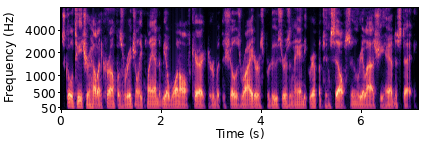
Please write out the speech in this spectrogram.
School teacher Helen Crump was originally planned to be a one off character, but the show's writers, producers, and Andy Griffith himself soon realized she had to stay.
